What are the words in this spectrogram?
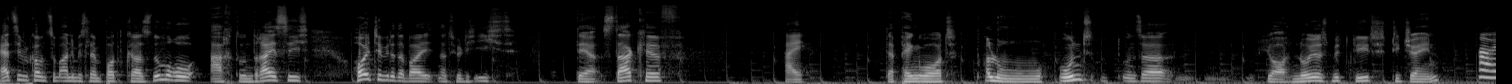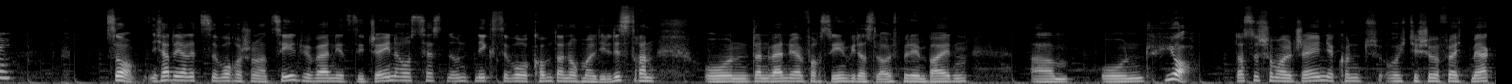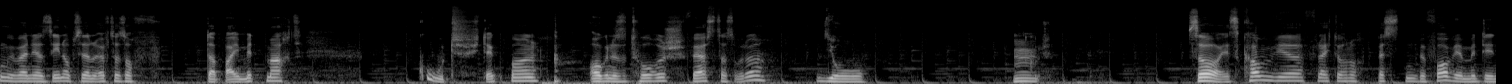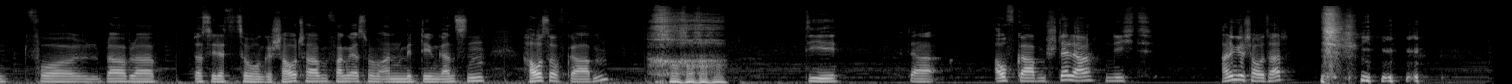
Herzlich willkommen zum Anime Slam Podcast Nummer 38. Heute wieder dabei natürlich ich, der Starkev, Hi. der Pengward Hallo. und unser ja, neues Mitglied, die Jane. Hi. So, ich hatte ja letzte Woche schon erzählt, wir werden jetzt die Jane austesten und nächste Woche kommt dann nochmal die List dran und dann werden wir einfach sehen, wie das läuft mit den beiden. Ähm, und ja, das ist schon mal Jane. Ihr könnt euch die Stimme vielleicht merken. Wir werden ja sehen, ob sie dann öfters auch dabei mitmacht. Gut, ich denke mal, organisatorisch wäre es das, oder? Jo. Hm. Gut. So, jetzt kommen wir vielleicht auch noch besten, bevor wir mit den vor bla bla, dass die letzten zwei Wochen geschaut haben, fangen wir erstmal mal an mit dem ganzen Hausaufgaben, die der Aufgabensteller nicht angeschaut hat.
